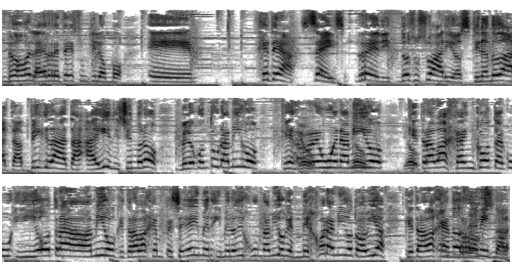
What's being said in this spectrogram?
No, la RT es un quilombo. Eh, GTA 6, Reddit, dos usuarios tirando data, Big Data, ahí diciendo no, me lo contó un amigo que es Yo, re buen amigo, yo, yo. que trabaja en Kotaku y otro amigo que trabaja en PC Gamer y me lo dijo un amigo que es mejor amigo todavía que trabaja en mismo, Rockstar.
